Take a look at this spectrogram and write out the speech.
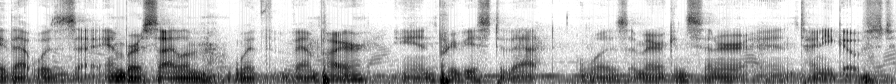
Okay, that was uh, Amber Asylum with Vampire, and previous to that was American Sinner and Tiny Ghost.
